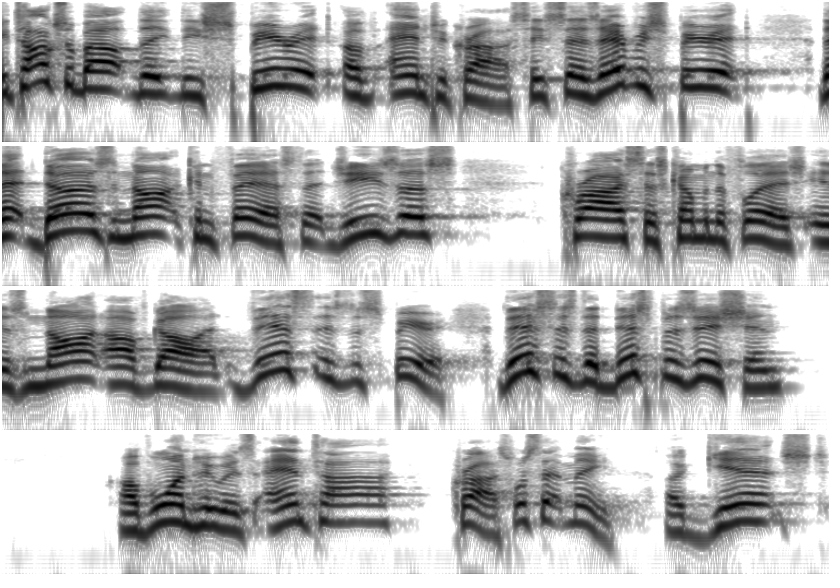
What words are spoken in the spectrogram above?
He talks about the, the spirit of Antichrist. He says, Every spirit that does not confess that Jesus Christ has come in the flesh is not of God. This is the spirit. This is the disposition of one who is anti Christ. What's that mean? Against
